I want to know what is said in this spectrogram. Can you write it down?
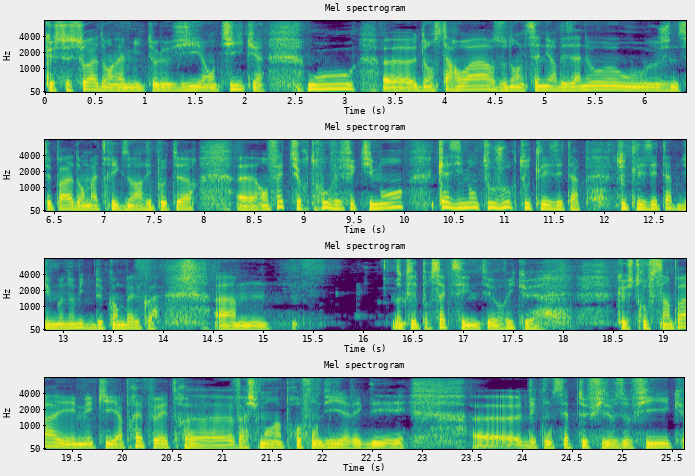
que ce soit dans la mythologie antique ou euh, dans Star Wars ou dans Le Seigneur des Anneaux ou je ne sais pas dans Matrix, dans Harry Potter, euh, en fait tu retrouves effectivement quasiment toujours toutes les étapes, toutes les étapes du monomythe de Campbell quoi. Euh, donc c'est pour ça que c'est une théorie que que je trouve sympa et mais qui après peut être euh, vachement approfondie avec des euh, des concepts philosophiques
